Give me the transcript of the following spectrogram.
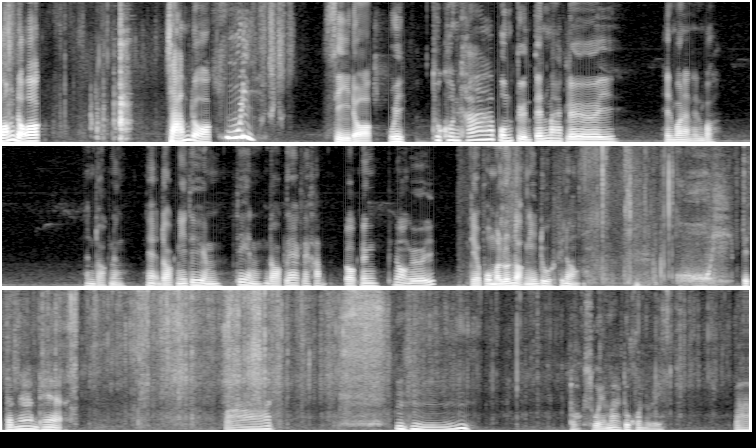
สองดอกสามดอก อุ้ยสี่ดอก อุ้ยทุกคนครับผมตื่นเต้นมากเลย เห็นบ่นั่นเห็นบ่นั่นดอกหนึ่งเนี่ยดอกนี้ที่เห็นที่เห็นดอกแรกเลยครับ ดอกหนึ่งพี่น้องเอ้ยเดี๋ยวผมมาลุ้นดอกนี้ดูพี่น้องโอ้ยเป็ดตะง่ามแท้ป๊าดอือหือ ดอกสวยมากทุกคนเอ๋ยป๊า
